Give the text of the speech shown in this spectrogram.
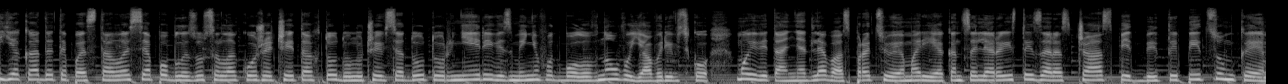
яка ДТП сталася поблизу села Кожичі та хто долучився до турнірів із мініфутболу в Новояворівську. Мої вітання для вас. Працює Марія Канцелярист і зараз час підбити підсумки.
